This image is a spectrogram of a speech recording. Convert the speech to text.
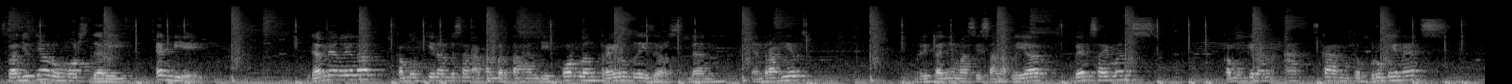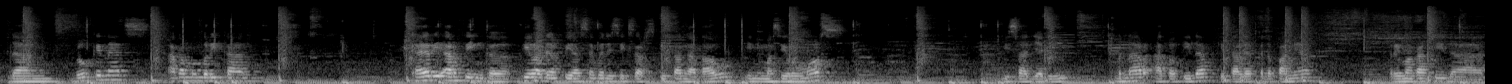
Selanjutnya rumors dari NBA. Damian Lillard kemungkinan besar akan bertahan di Portland Trail Blazers dan yang terakhir beritanya masih sangat liar Ben Simmons kemungkinan akan ke Brooklyn Nets. Dan Brooklyn Nets akan memberikan Kyrie Irving ke Philadelphia 76ers. Kita nggak tahu ini masih rumors. Bisa jadi benar atau tidak kita lihat ke depannya. Terima kasih dan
